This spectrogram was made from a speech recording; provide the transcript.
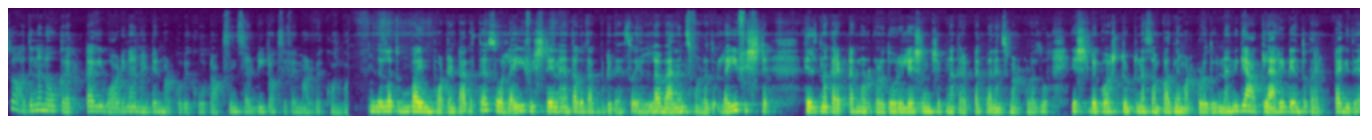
ಸೊ ಅದನ್ನು ನಾವು ಕರೆಕ್ಟಾಗಿ ಬಾಡಿನ ಮೇಂಟೈನ್ ಮಾಡ್ಕೋಬೇಕು ಟಾಕ್ಸಿನ್ಸ್ ಡಿಟಾಕ್ಸಿಫೈ ಮಾಡಬೇಕು ಅನ್ಬೋದು ಇದೆಲ್ಲ ತುಂಬ ಇಂಪಾರ್ಟೆಂಟ್ ಆಗುತ್ತೆ. ಸೊ ಲೈಫ್ ಇಷ್ಟೇ ಅಂತ ಗೊತ್ತಾಗ್ಬಿಟ್ಟಿದೆ. ಸೊ ಎಲ್ಲ ಬ್ಯಾಲೆನ್ಸ್ ಮಾಡೋದು ಲೈಫ್ ಇಷ್ಟೇ. ಹೆಲ್ತ್ನ ಕರೆಕ್ಟಾಗಿ ನೋಡ್ಕೊಳ್ಳೋದು ರಿಲೇಷನ್ಶಿಪ್ನ ಕರೆಕ್ಟಾಗಿ ಬ್ಯಾಲೆನ್ಸ್ ಮಾಡ್ಕೊಳ್ಳೋದು, ಎಷ್ಟು ಬೇಕೋ ಅಷ್ಟು ದುಡ್ಡನ್ನ ಸಂಪಾದನೆ ಮಾಡ್ಕೊಳ್ಳೋದು, ನನಗೆ ಆ ಕ್ಲಾರಿಟಿ ಅಂತೂ ಕರೆಕ್ಟಾಗಿದೆ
